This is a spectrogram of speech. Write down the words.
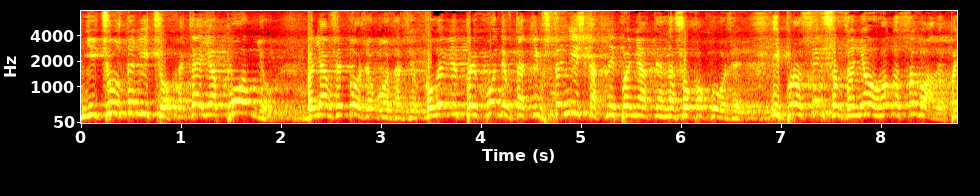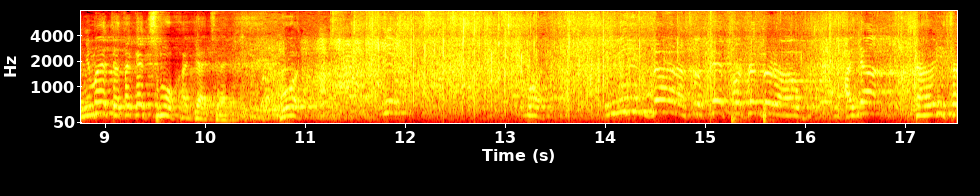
ні чуждо нічого. Хоча я пам'ятаю, бо я вже теж в возрасті, коли він приходив в таких штанішках непонятних на що похоже, і просив, щоб за нього голосували. Понімаєте, таке чмо ходяче. От. І, от. І він зараз оце позабирав. А я, як говориться,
